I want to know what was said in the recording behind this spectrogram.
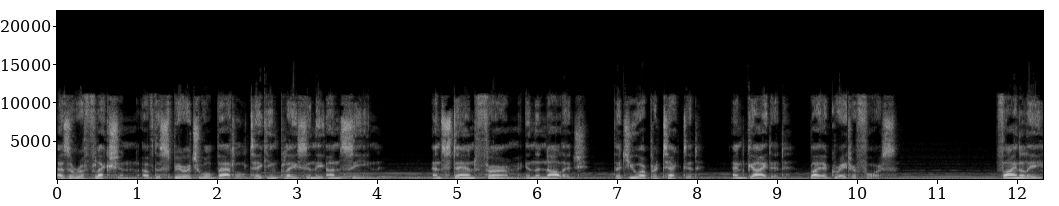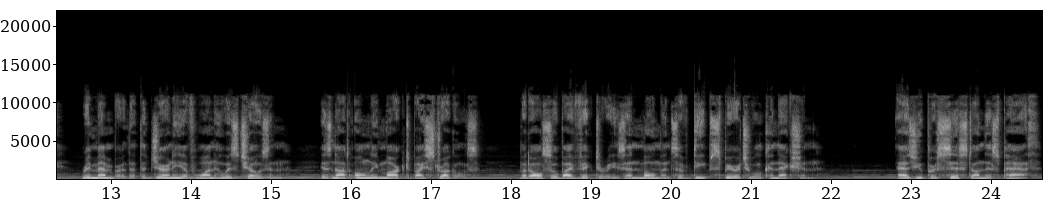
as a reflection of the spiritual battle taking place in the unseen, and stand firm in the knowledge that you are protected and guided by a greater force. Finally, remember that the journey of one who is chosen is not only marked by struggles, but also by victories and moments of deep spiritual connection. As you persist on this path,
